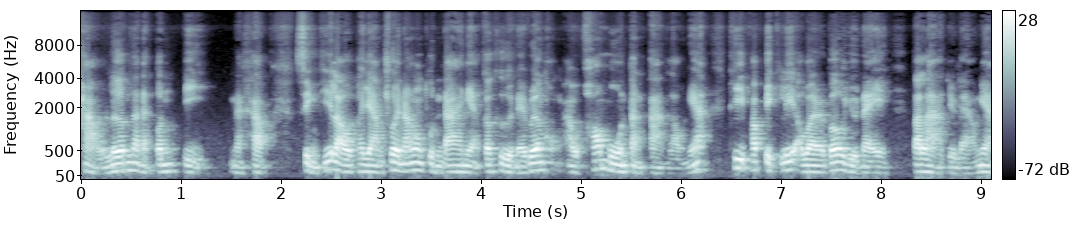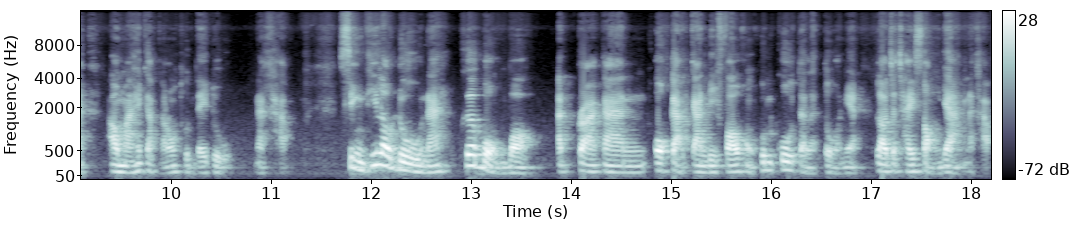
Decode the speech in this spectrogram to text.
ข่าวเริ่มตั้งแต่ต้นปีนะครับสิ่งที่เราพยายามช่วยนักลงทุนได้เนี่ยก็คือในเรื่องของเอาข้อมูลต่างๆ เหล่านี้ที่ publicly available อยู่ในตลาดอยู่แล้วเนี่ยเอามาให้กับนักลงทุนได้ดูนะครับสิ่งที่เราดูนะเพื่อบ่งบอกอัตราการโอกาสการ default ของหุ้นกู้แต่ละตัวเนี่ยเราจะใช้ 2 อย่างนะครับ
